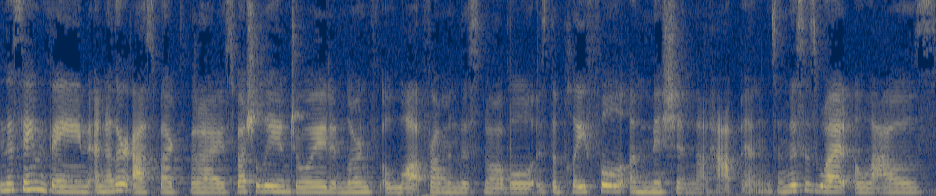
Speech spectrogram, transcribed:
In the same vein, another aspect that I especially enjoyed and learned a lot from in this novel is the playful omission that happens. And this is what allows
